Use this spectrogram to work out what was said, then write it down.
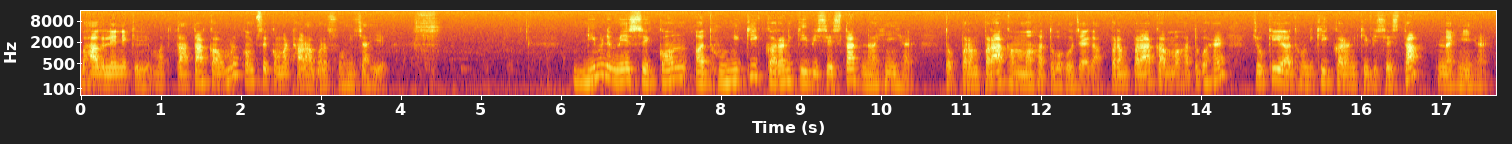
भाग लेने के लिए मतदाता का उम्र कम से कम 18 वर्ष होनी चाहिए। निम्न में से कौन आधुनिकीकरण की विशेषता नहीं है? तो परंपरा का महत्व हो जाएगा। परंपरा का महत्व है जो कि आधुनिकीकरण की विशेषता नहीं है।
